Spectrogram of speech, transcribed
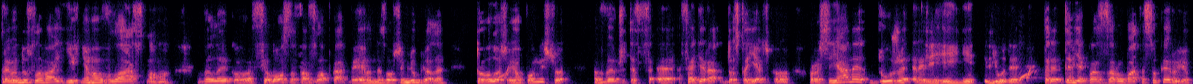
Приведу слова їхнього власного великого філософа в лапках, бо я його не зовсім люблю, але довелося його повністю вивчити Ф- Федіра Достоєвського. Росіяни дуже релігійні люди. Перед тим як вас зарубати сокирою,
